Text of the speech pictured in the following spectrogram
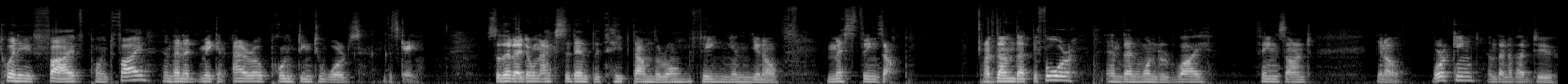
25.5, and then I make an arrow pointing towards the scale so that I don't accidentally tape down the wrong thing and, you know, mess things up. I've done that before and then wondered why things aren't, you know, working, and then I've had to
